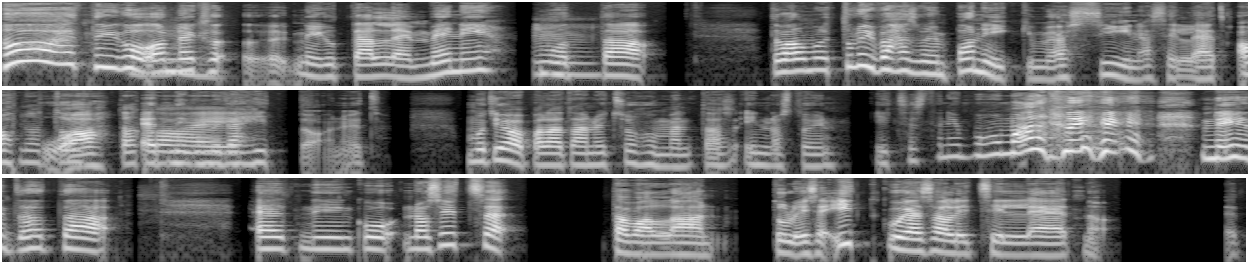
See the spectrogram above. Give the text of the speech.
ah, että niinku onneksi mm. niinku tälleen meni, mm. mutta tavallaan mulle tuli vähän semmoinen paniikki myös siinä silleen, että No apua, totta että niinku mitä hittoa nyt. Mutta joo, palataan nyt suhun, mä nyt taas innostuin itsestäni puhumaan, niin, niin tota, että niinku, no sit se tavallaan tuli se itku ja sä olit silleen, että no, et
